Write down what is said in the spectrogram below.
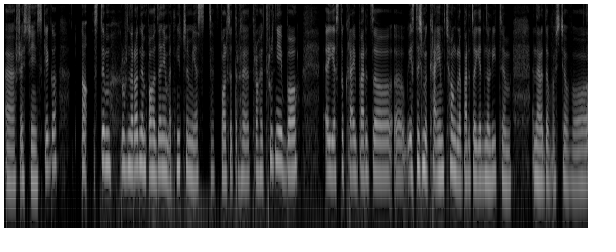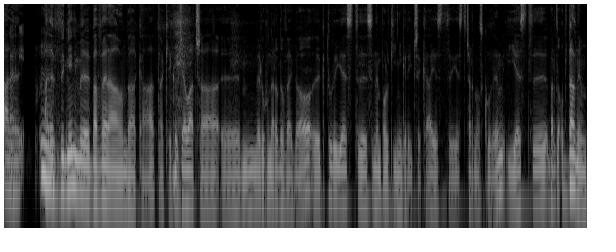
e, chrześcijańskiego. No, z tym różnorodnym pochodzeniem etnicznym jest w Polsce trochę, trochę trudniej, bo jest to kraj bardzo, e, jesteśmy krajem ciągle bardzo jednolitym narodowościowo. Ale Mm. Ale wymieńmy Bavera Ondaka, takiego działacza y, ruchu narodowego, y, który jest y, synem Polki i Nigeryjczyka, jest, jest czarnoskórym i jest y, bardzo oddanym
